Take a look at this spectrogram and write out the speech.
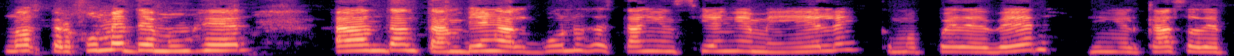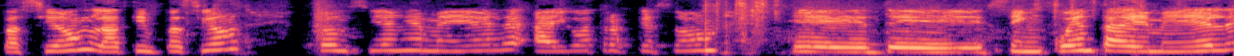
los perfumes de mujer andan también, algunos están en 100 ml, como puede ver, en el caso de Pasión, Latin Pasión, son 100 ml, hay otros que son eh, de 50 ml,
